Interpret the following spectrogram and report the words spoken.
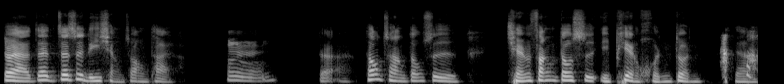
对啊，这这是理想状态嗯，对啊，通常都是前方都是一片混沌这样，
